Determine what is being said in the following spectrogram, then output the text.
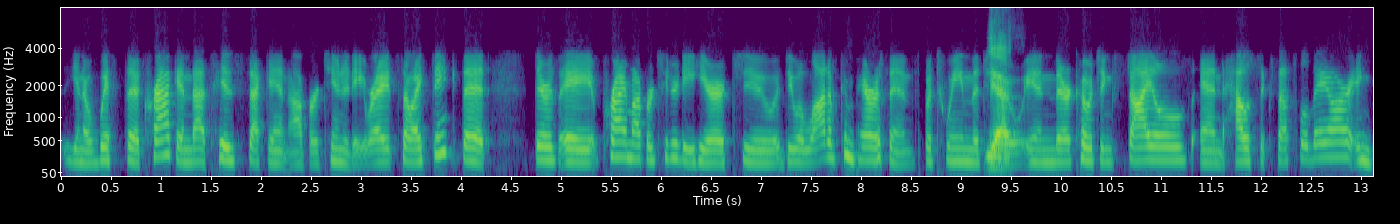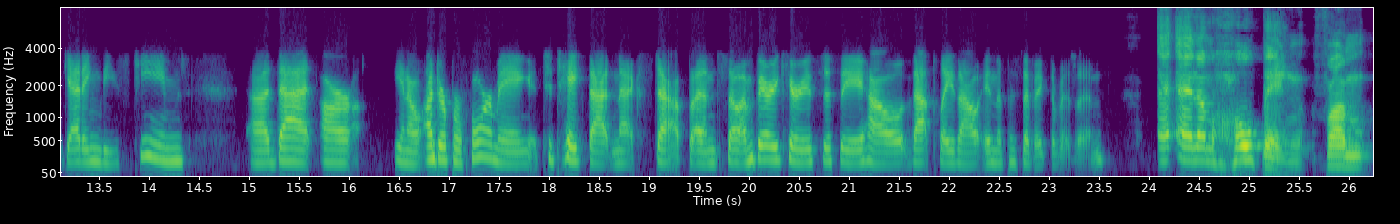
you know, with the Kraken, that's his second opportunity, right? So I think that there's a prime opportunity here to do a lot of comparisons between the two yes. in their coaching styles and how successful they are in getting these teams uh, that are you know underperforming to take that next step and so i'm very curious to see how that plays out in the pacific division and i'm hoping from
